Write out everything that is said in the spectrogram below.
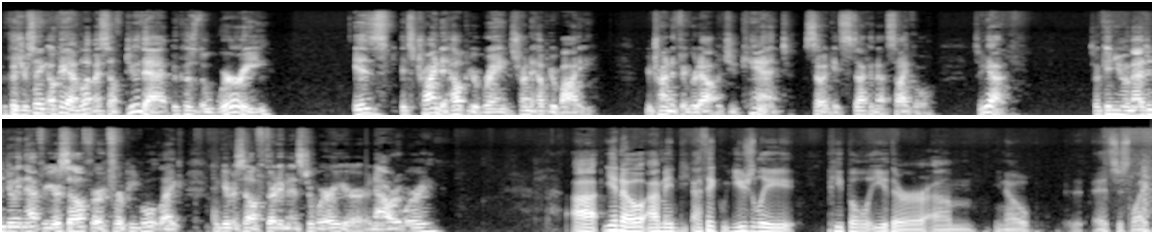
Because you're saying, okay, I'm let myself do that because the worry is, it's trying to help your brain, it's trying to help your body. You're trying to figure it out, but you can't. So it gets stuck in that cycle. So, yeah. So, can you imagine doing that for yourself or for people? Like to give yourself 30 minutes to worry or an hour to worry? Uh, you know, I mean, I think usually people either, um, you know, it's just like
